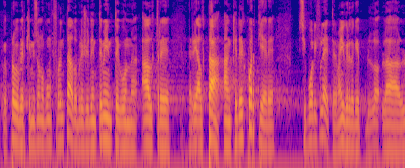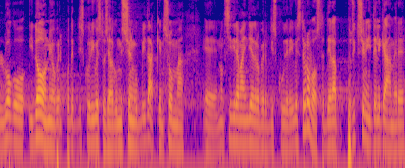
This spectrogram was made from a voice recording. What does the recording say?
proprio perché mi sono confrontato precedentemente con altre realtà anche del quartiere, si può riflettere, ma io credo che il luogo idoneo per poter discutere di questo sia la Commissione Mobilità, che insomma eh, non si tira mai indietro per discutere di queste proposte, della posizione di telecamere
